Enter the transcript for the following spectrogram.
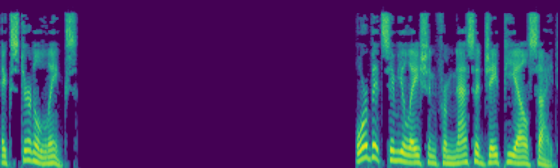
External links Orbit simulation from NASA JPL site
